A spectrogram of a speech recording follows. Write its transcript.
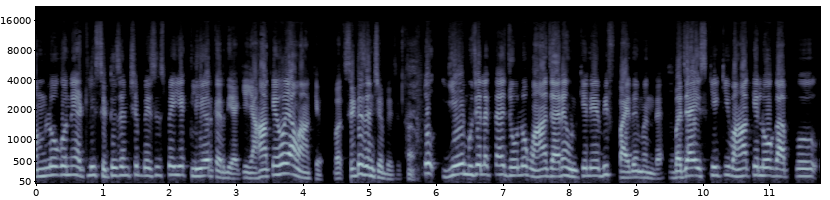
हम लोगों ने एटलीस्ट सिटीजनशिप बेसिस पे ये क्लियर कर दिया कि यहाँ के हो या वहाँ के हो सिटीजनशिप बेसिस हाँ. तो ये मुझे लगता है जो लोग वहाँ जा रहे हैं उनके लिए भी फ़ायदेमंद है। बजाय इसके कि वहाँ के लोग आपको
